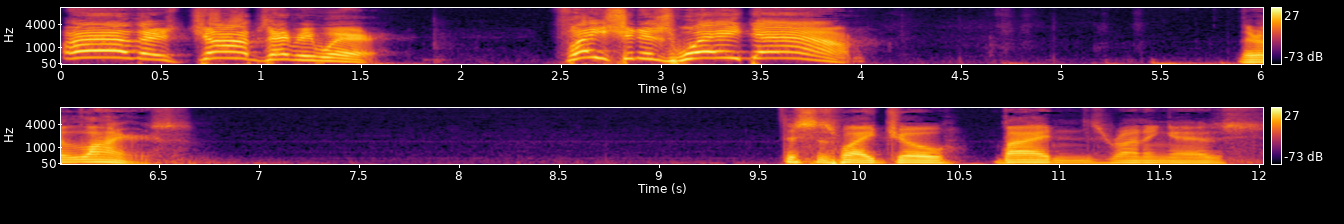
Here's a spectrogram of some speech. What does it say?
Oh, there's jobs everywhere. Inflation is way down. They're liars. This is why Joe Biden's running as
